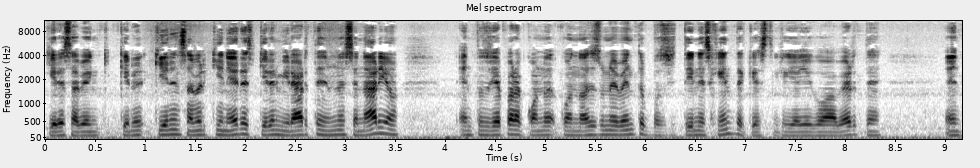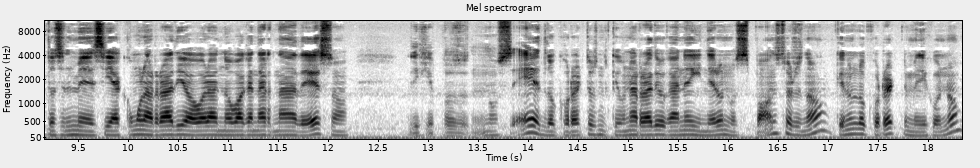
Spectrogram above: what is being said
quiere saber, quiere, quieren saber quién eres, quieren mirarte en un escenario. Entonces ya para cuando, cuando haces un evento, pues tienes gente que, que ya llegó a verte. Entonces me decía, ¿cómo la radio ahora no va a ganar nada de eso? Dije, pues no sé, lo correcto es que una radio gane dinero en los sponsors, ¿no? Que no es lo correcto. Y me dijo, no.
